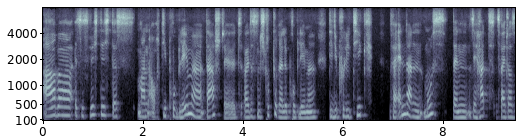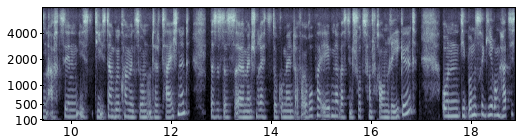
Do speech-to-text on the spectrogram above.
Aber es ist wichtig, dass man auch die Probleme darstellt, weil das sind strukturelle Probleme, die die Politik verändern muss, denn sie hat 2018 die Istanbul-Konvention unterzeichnet. Das ist das äh, Menschenrechtsdokument auf Europaebene, was den Schutz von Frauen regelt. Und die Bundesregierung hat sich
